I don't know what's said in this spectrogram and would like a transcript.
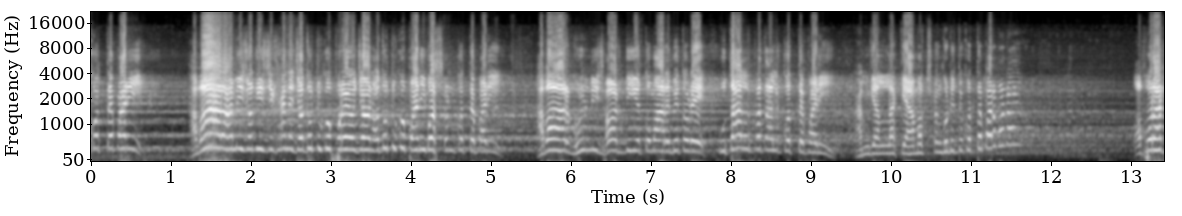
করতে পারি, আবার আমি যদি যেখানে যতটুকু প্রয়োজন অতটুকু পানি বর্ষণ করতে পারি, আবার ঘূর্ণিঝড় দিয়ে তোমার ভেতরে উতাল পাতাল করতে পারি, আমি আল্লাহকে আমার সংগঠিত করতে পারব না? অপরাধ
